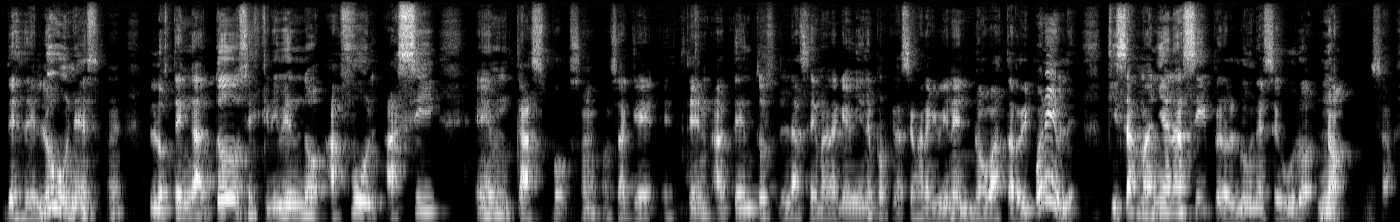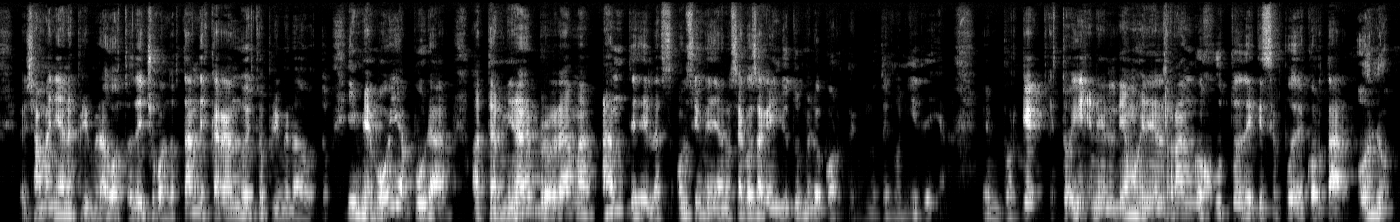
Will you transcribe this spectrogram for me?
desde lunes ¿eh? los tenga todos escribiendo a full, así en Castbox. ¿eh? O sea que estén atentos la semana que viene, porque la semana que viene no va a estar disponible. Quizás mañana sí, pero el lunes seguro no. O sea, ya mañana es 1 de agosto. De hecho, cuando están descargando esto es 1 de agosto. Y me voy a apurar a terminar el programa antes de las 11 y media. No sea cosa que en YouTube me lo corten. No tengo ni idea. Porque estoy en el, digamos, en el rango justo de que se puede cortar o no.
